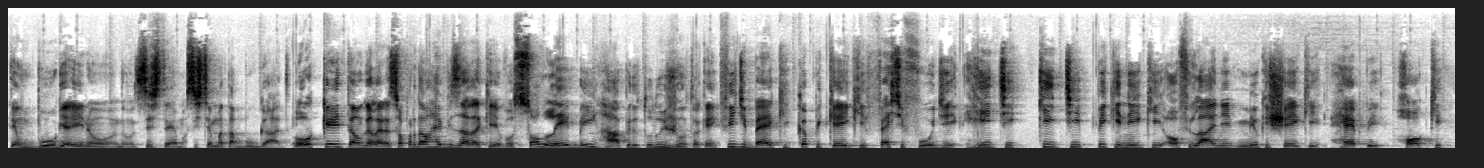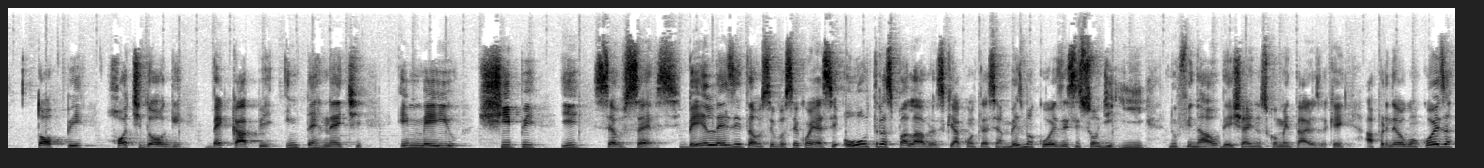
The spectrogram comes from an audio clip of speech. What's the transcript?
Tem um bug aí no, no sistema. O sistema tá bugado. Ok, então, galera, só para dar uma revisada aqui, eu vou só ler bem rápido tudo junto, ok? Feedback, cupcake, fast food, hit, kit, piquenique, offline, milkshake, rap, rock, top, hot dog, backup, internet, e-mail, chip e self-service. Beleza então, se você conhece outras palavras que acontecem a mesma coisa, esse som de i no final, deixa aí nos comentários, ok? Aprendeu alguma coisa?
